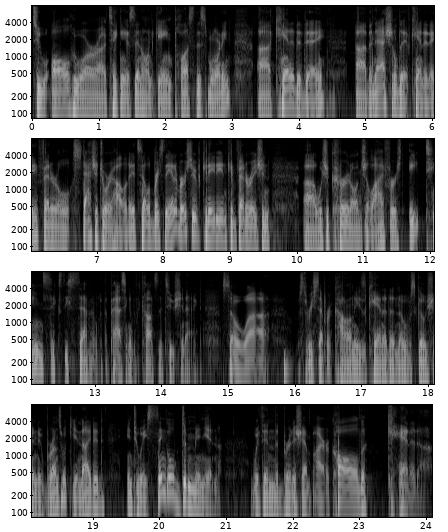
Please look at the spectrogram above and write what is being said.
to all who are uh, taking us in on Game Plus this morning. Uh, Canada Day. Uh, the National Day of Canada federal statutory holiday. It celebrates the anniversary of Canadian Confederation, uh, which occurred on July 1st, 1867, with the passing of the Constitution Act. So uh, it was three separate colonies of Canada, Nova Scotia, and New Brunswick, united into a single dominion within the British Empire called Canada.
